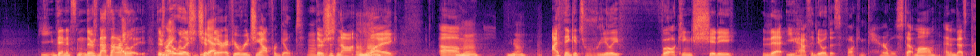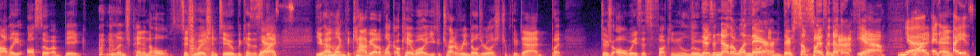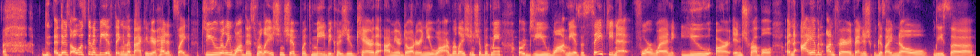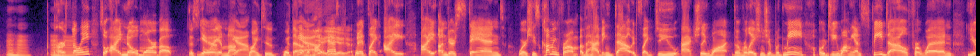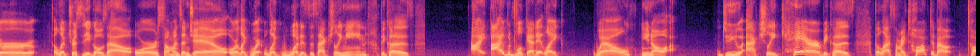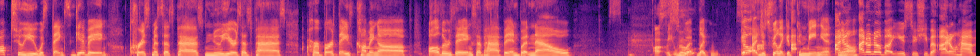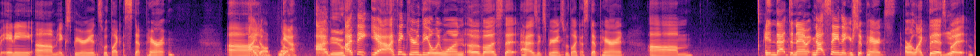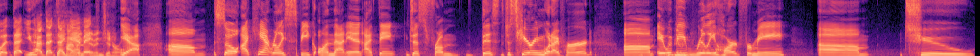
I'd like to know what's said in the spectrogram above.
then it's there's that's not a there's right. no relationship yeah. there if you're reaching out for guilt. Mm-hmm. There's just not. Mm-hmm. Like um mm-hmm. Mm-hmm. I think it's really fucking shitty that you have to deal with this fucking terrible stepmom and that's probably also a big linchpin in the whole situation too because it's yes. like you had like the caveat of like okay well you could try to rebuild your relationship with your dad but there's always this fucking looming. There's another one there. There's some. There's another. Yeah. Yeah. Like, and, and, I. Uh, there's always going to be a thing in the back of your head. It's like, do you really want this relationship with me because you care that I'm your daughter and you want a relationship with me, or do you want me as a safety net for when you are in trouble? And I have an unfair advantage because I know Lisa. Mm-hmm. Personally, mm-hmm. so I know more about the story. Yeah, I'm not yeah. going to put that on the podcast. Yeah, yeah, yeah, yeah. But it's like I I understand where she's coming from of having doubt. It's like, do you actually want the relationship with me, or do you want me on speed dial for when your electricity goes out or someone's in jail or like where like what does this actually mean? Because I I would look at it like, well, you know, do you actually care? Because the last time I talked about talked to you was Thanksgiving. Christmas has passed, New Year's has passed, her birthday's coming up, other things have happened, but now Uh, so, what, like So I just feel like it's convenient, I you don't, know. I don't know about you, Sushi, but I don't have any um, experience with like a step parent. I don't. no. Yeah. I do. I think yeah, I think you're the only one of us that has experience with like a step parent. Um in that dynamic, not saying that your step parents are like this, Yeah. but but that you have that dynamic them in general. Yeah. Um so I can't really speak on that end. I think just from this just hearing what I've heard, um it would be really hard for me um to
